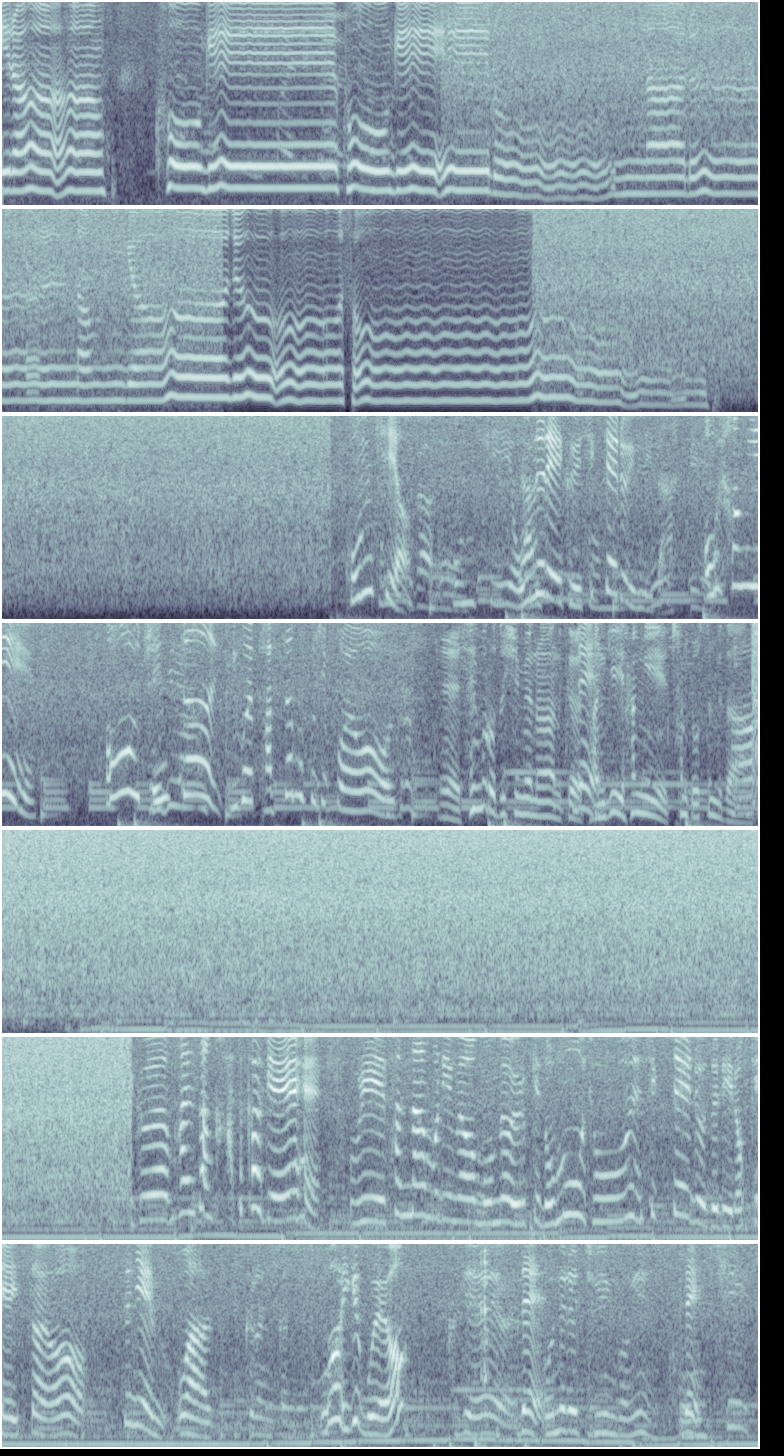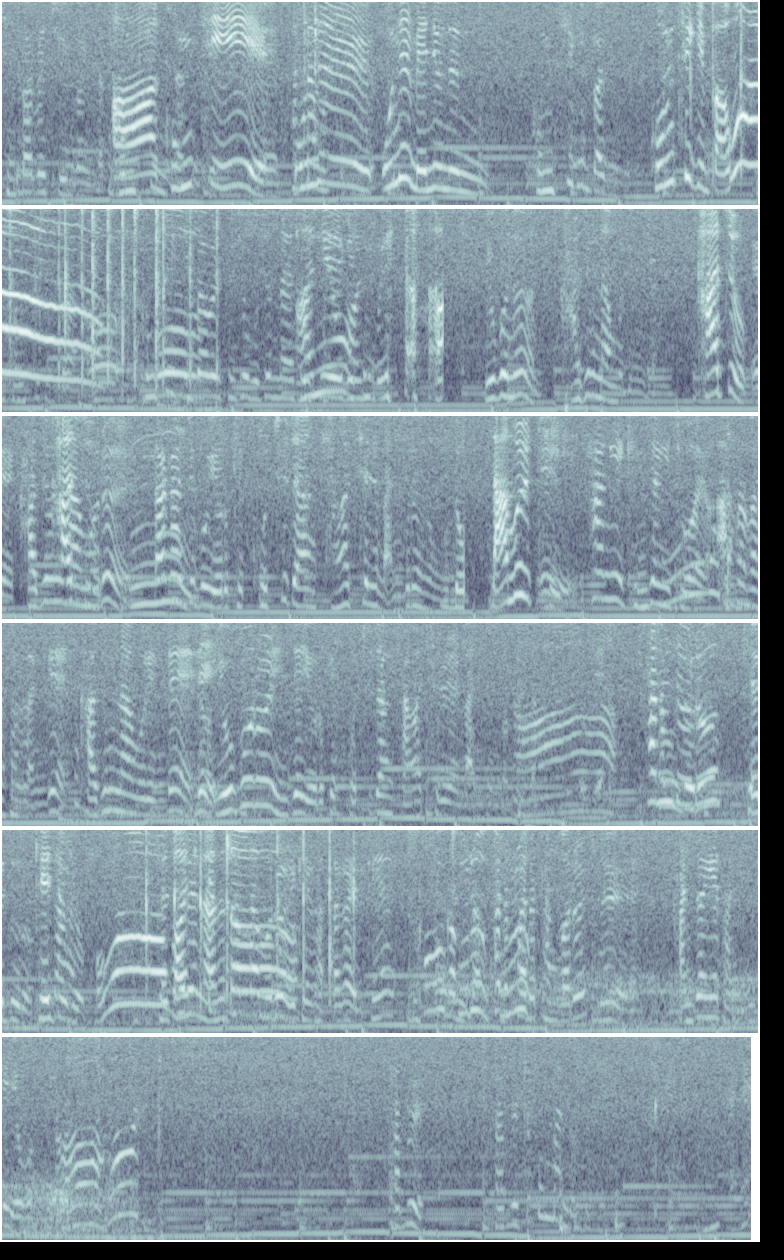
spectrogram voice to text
아리랑 고개 고개로 나를 넘겨주소 곰치요. 곰치가, 네. 곰치 오늘의 그 식재료입니다. 어 향이 어 진짜 이거에 밥싸 먹고 싶어요. 예, 생으로 드시면은 그 네. 감기 향이 참 좋습니다. 지금 한상 가득하게 우리 산나물이며 뭐며 이렇게 너무 좋은 식재료들이 이렇게 있어요. 스님, 와, 그러니까요. 와 이게 뭐예요? 그게 네. 오늘의 주인공인 네. 곰치 김밥의 주인공입니다. 아, 곰치입니다. 곰치. 네, 산나물. 오늘 오늘 메뉴는 곰치 김밥입니다. 곰치 김밥. 와. 어, 곰치 어. 김밥을 드셔보셨나요? 아니요, 도시에 계신 분이. 요거는 가죽나물입니다. 가죽. 예, 가죽나물을 음. 따가지고 이렇게 고추장 장아찌를 만들어 놓은 거. 나물치. 예, 향이 굉장히 좋아요. 오, 아삭아삭한 게 가죽 나물인데 네. 요거를 이제 이렇게 고추장 장아찌를 만든 겁니다. 아, 참두루, 개두루, 개두루. 와, 제철에 나는 맛있겠다. 참나물을 이렇게 갖다가 이렇게 어, 첨가합니다. 두루, 파릇파릇한 거를 네. 간장에 담긴 게 요겁니다. 아, 아. 밥을 밥을 조금만 넣어도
